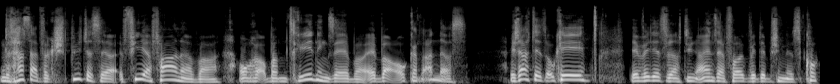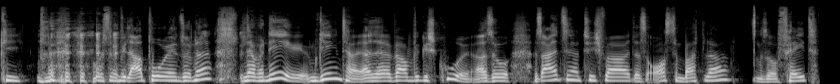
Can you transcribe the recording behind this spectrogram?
Und das hast du einfach gespürt, dass er viel erfahrener war. Auch beim Training selber. Er war auch ganz anders. Ich dachte jetzt, okay, der wird jetzt nach Dune 1 Erfolg, wird der bestimmt jetzt cocky, muss ihn wieder abholen, so, ne? Aber nee, im Gegenteil. Also er war wirklich cool. Also das Einzige natürlich war, dass Austin Butler, also Fate,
